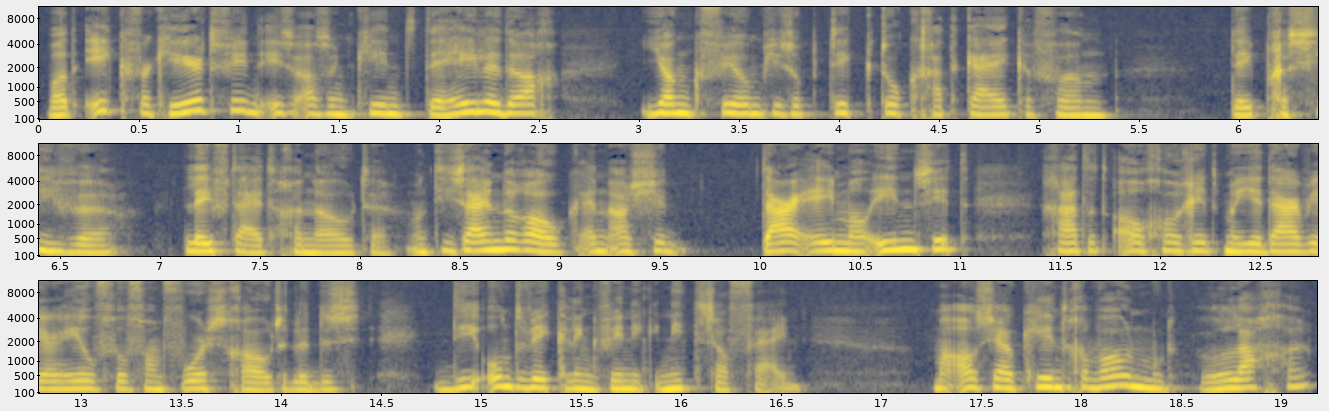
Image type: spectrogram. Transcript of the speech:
Wat ik verkeerd vind is als een kind de hele dag jankfilmpjes op TikTok gaat kijken van depressieve leeftijdgenoten. Want die zijn er ook. En als je daar eenmaal in zit, gaat het algoritme je daar weer heel veel van voorschotelen. Dus die ontwikkeling vind ik niet zo fijn. Maar als jouw kind gewoon moet lachen.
